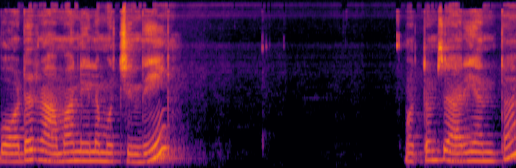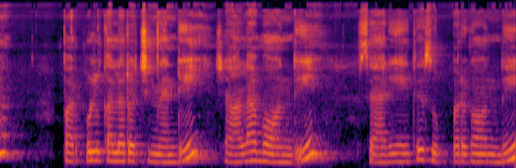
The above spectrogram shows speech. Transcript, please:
బార్డర్ రామానీలం వచ్చింది. మొత్తం శారీ అంతా పర్పుల్ కలర్ వచ్చిందండి. చాలా బాగుంది. శారీ అయితే సూపర్గా ఉంది.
